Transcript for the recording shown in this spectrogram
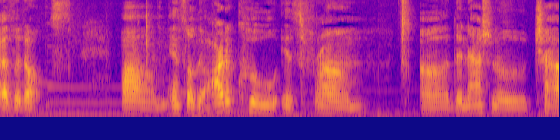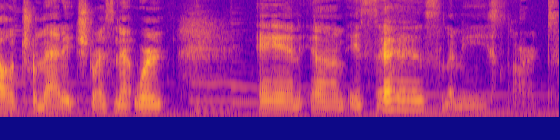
as adults. Um and so the article is from uh, the National Child Traumatic Stress Network. And um, it says let me start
